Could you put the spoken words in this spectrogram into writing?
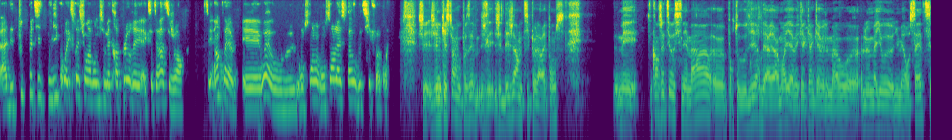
a des toutes petites micro-expressions avant de se mettre à pleurer, etc. C'est genre, c'est incroyable. Et ouais, on s'en lasse pas au bout de six fois. J'ai une question à vous poser. J'ai déjà un petit peu la réponse. Mais quand j'étais au cinéma, euh, pour tout vous dire, derrière moi, il y avait quelqu'un qui avait le maillot, euh, le maillot numéro 7.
